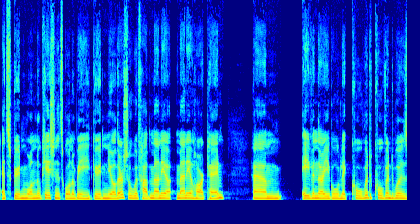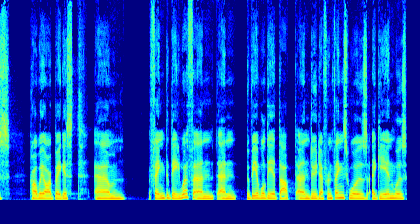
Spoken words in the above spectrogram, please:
it's good in one location, it's going to be good in the other. So we've had many a, many a hard time. Um, even there you go, like COVID. COVID was probably our biggest um, thing to deal with, and and to be able to adapt and do different things was again was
